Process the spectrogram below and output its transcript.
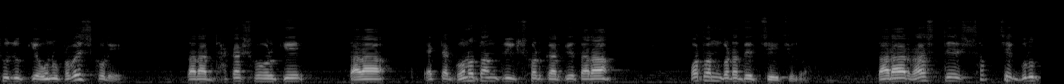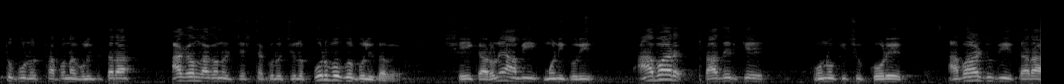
সুযোগকে অনুপ্রবেশ করে তারা ঢাকা শহরকে, তারা একটা গণতান্ত্রিক সরকারকে তারা পতন ঘটাতে চেয়েছিল। তারা রাষ্ট্রের সবচেয়ে গুরুত্বপূর্ণ স্থাপনাগুলিতে তারা আগুন লাগানোর চেষ্টা করেছিল পূর্বকল্পিতভাবে সেই কারণে আমি মনে করি, আবার তাদেরকে কোনো কিছু করে, আবার যদি তারা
